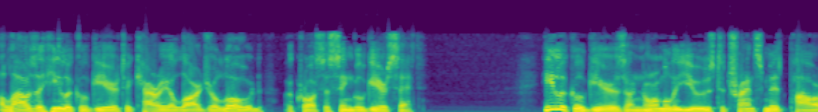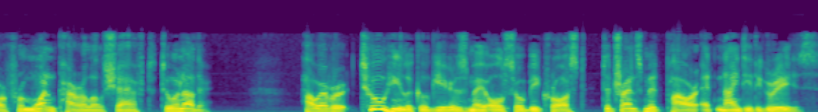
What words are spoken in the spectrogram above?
allows a helical gear to carry a larger load across a single gear set. Helical gears are normally used to transmit power from one parallel shaft to another. However, two helical gears may also be crossed to transmit power at 90 degrees.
